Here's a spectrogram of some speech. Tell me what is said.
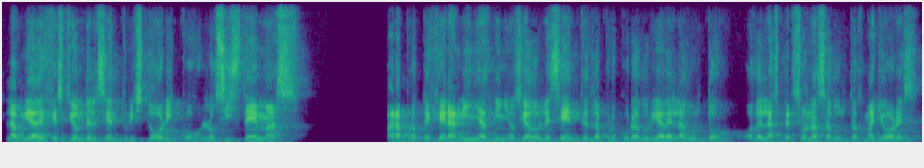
la unidad de gestión del centro histórico, los sistemas para proteger a niñas, niños y adolescentes, la Procuraduría del Adulto o de las personas adultas mayores,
